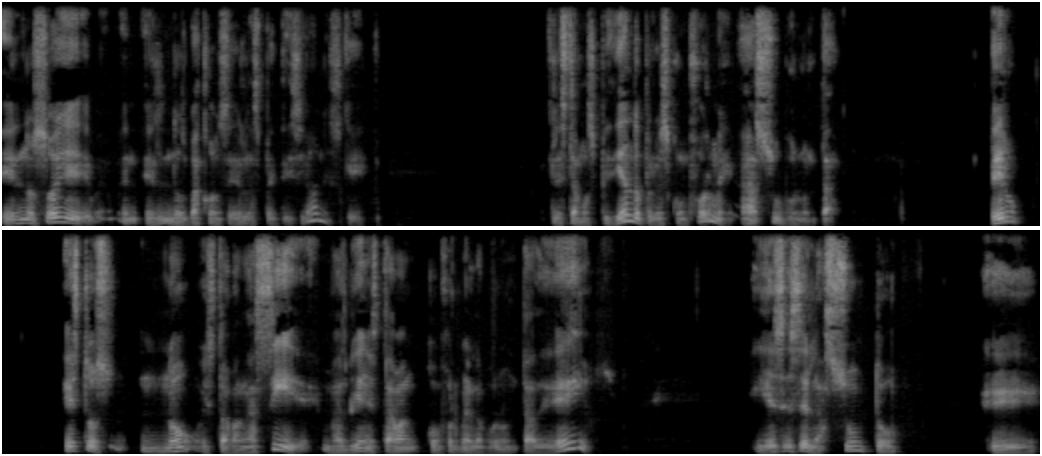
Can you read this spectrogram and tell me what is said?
Él nos oye, Él nos va a conceder las peticiones que, que le estamos pidiendo, pero es conforme a su voluntad. Pero estos no estaban así, más bien estaban conforme a la voluntad de ellos. Y ese es el asunto eh,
